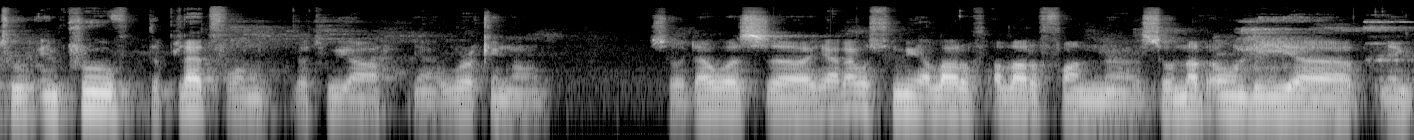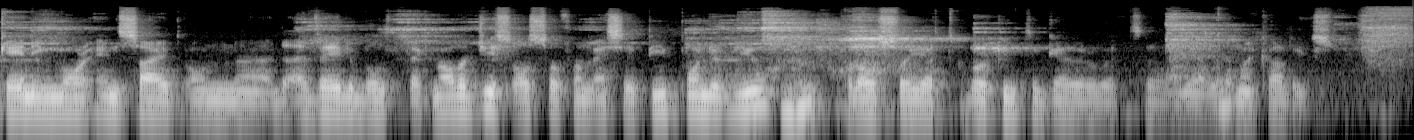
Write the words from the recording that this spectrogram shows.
to improve the platform that we are you know, working on. So that was uh, yeah that was for me a lot of a lot of fun. Uh, so not only uh, gaining more insight on uh, the available technologies, also from SAP point of view, but also yeah, working together with uh, yeah, with my colleagues.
